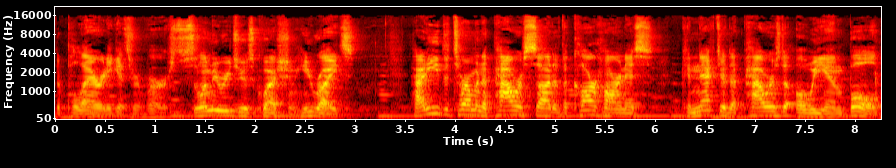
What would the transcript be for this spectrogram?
the polarity gets reversed. So let me read you his question. He writes, how do you determine the power side of the car harness connector that powers the OEM bulb,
